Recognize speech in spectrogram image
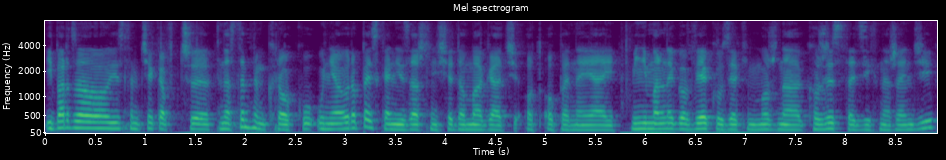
I bardzo jestem ciekaw, czy w następnym kroku Unia Europejska nie zacznie się domagać od OpenAI minimalnego wieku, z jakim można korzystać z ich narzędzi,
